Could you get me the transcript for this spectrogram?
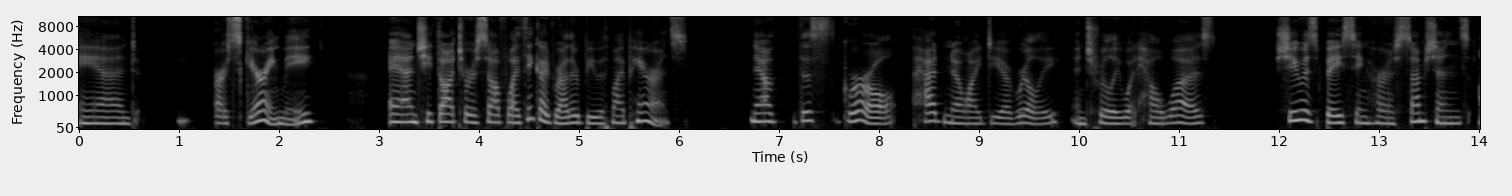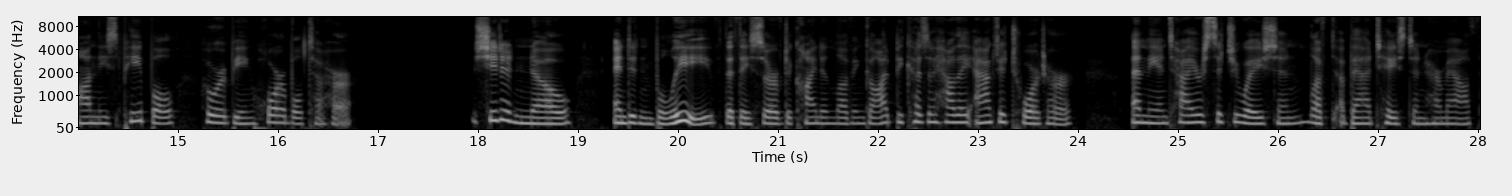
and are scaring me. And she thought to herself, well, I think I'd rather be with my parents. Now, this girl had no idea really and truly what hell was. She was basing her assumptions on these people who were being horrible to her. She didn't know and didn't believe that they served a kind and loving God because of how they acted toward her and the entire situation left a bad taste in her mouth.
